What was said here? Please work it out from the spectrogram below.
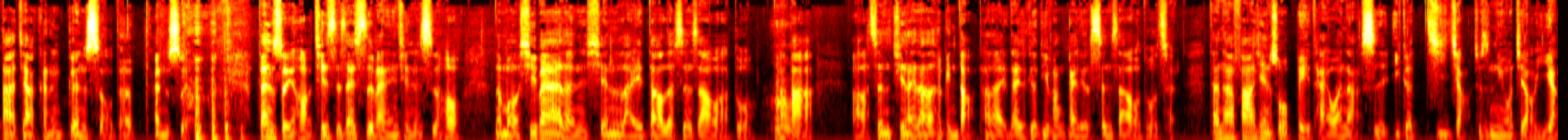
大家可能更熟的淡水。淡水哈，其实在四百年前的时候，那么西班牙人先来到了圣萨瓦多，他把、嗯啊，先先来到了和平岛，他来来这个地方盖的圣萨尔瓦多城，但他发现说北台湾呐、啊、是一个犄角，就是牛角一样。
